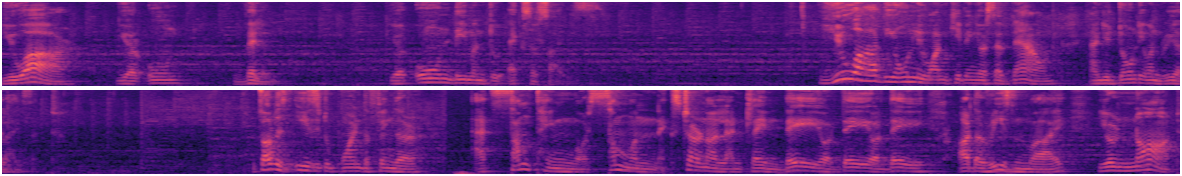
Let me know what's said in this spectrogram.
You are your own villain, your own demon to exercise. You are the only one keeping yourself down and you don't even realize it. It's always easy to point the finger at something or someone external and claim they or they or they are the reason why you're not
